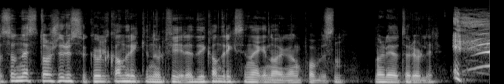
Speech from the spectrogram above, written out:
Så neste års russekull kan drikke 04. De kan drikke sin egen årgang på bussen når de er ute og ruller.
